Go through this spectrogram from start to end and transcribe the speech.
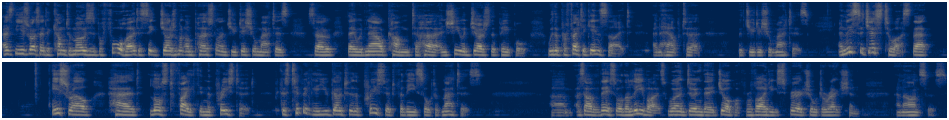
as the Israelites had to come to Moses before her to seek judgment on personal and judicial matters, so they would now come to her, and she would judge the people with a prophetic insight and help to with judicial matters. And this suggests to us that Israel had lost faith in the priesthood because typically you go to the priesthood for these sort of matters. Um, as either this or the Levites weren't doing their job of providing spiritual direction and answers.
